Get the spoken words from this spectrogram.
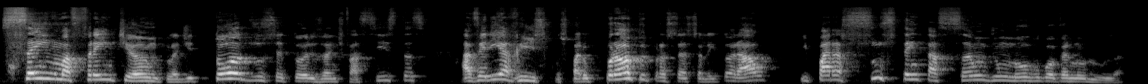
sem uma frente ampla de todos os setores antifascistas, haveria riscos para o próprio processo eleitoral e para a sustentação de um novo governo Lula.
